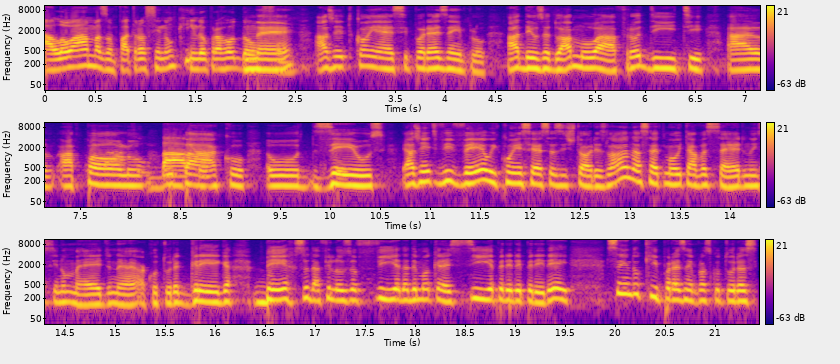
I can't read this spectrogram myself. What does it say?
Alô, Amazon, patrocina um Kindle pra Rodolfo. né? A gente conhece, por exemplo, a deusa do amor, a Afrodite, a a Apolo, o Baco. Baco, o Zeus. A gente viveu e conheceu essas histórias lá na sétima ou oitava série, no ensino médio, né? A cultura grega, berço da filosofia, da democracia, perere, perere. Sendo que, por exemplo, as culturas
